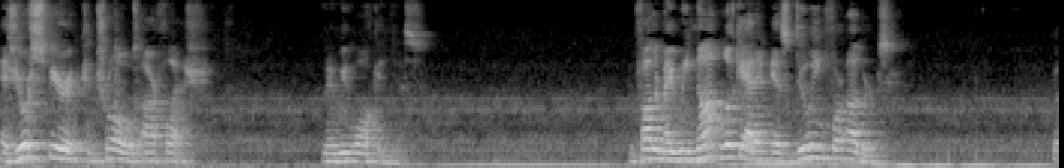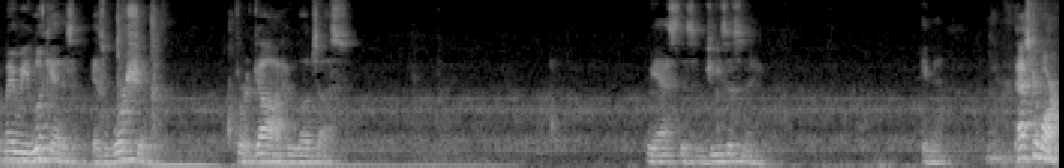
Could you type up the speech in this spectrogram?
As your spirit controls our flesh, may we walk in this. And Father, may we not look at it as doing for others, but may we look at it as, as worship for a God who loves us. We ask this in Jesus' name. Amen. Pastor Mark.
